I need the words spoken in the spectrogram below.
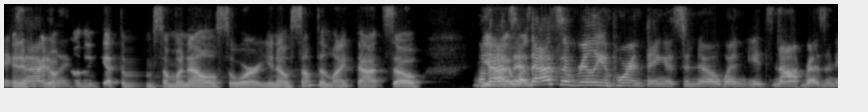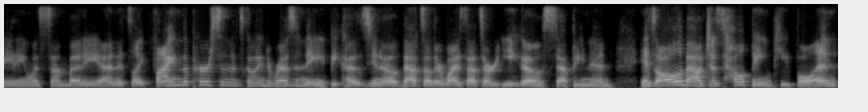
Exactly. And if I don't know, then get them someone else or, you know, something like that. So Well, Yeah, that's it a, that's a really important thing is to know when it's not resonating with somebody, and it's like find the person that's going to resonate because you know that's otherwise that's our ego stepping in. It's all about just helping people, and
